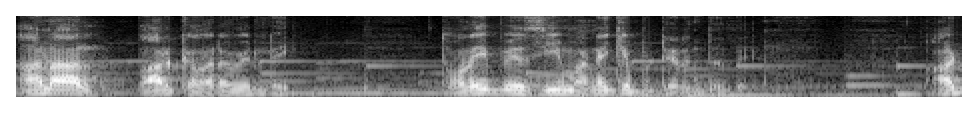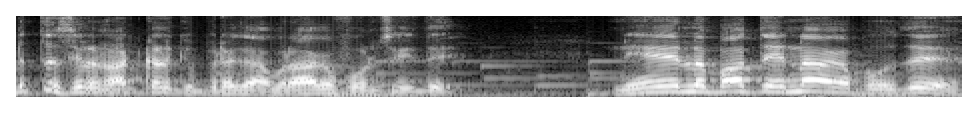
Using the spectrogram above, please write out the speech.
ஆனால் பார்க்க வரவில்லை. தொலைபேசியும் அணைக்கப்பட்டிருந்தது. அடுத்த சில நாட்களுக்கு பிறகு அவராக ஃபோன் செய்து நேரில் பார்த்து என்ன ஆக போகுது?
